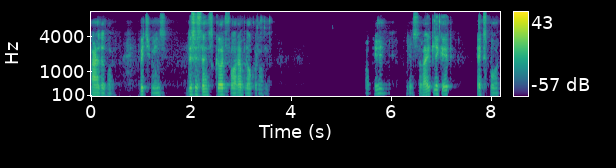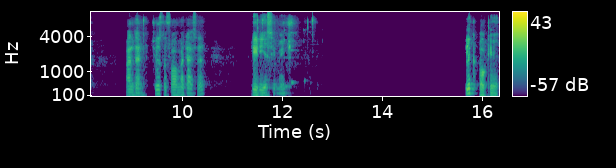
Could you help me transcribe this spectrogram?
another one, which means this is a skirt for a broken arm. Okay, just right click it, export, and then choose the format as a DDS image. Click OK.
